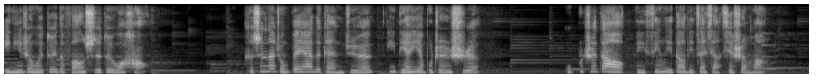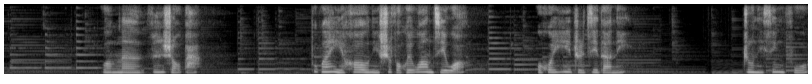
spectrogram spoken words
以你认为对的方式对我好。可是那种被爱的感觉一点也不真实。我不知道你心里到底在想些什么。我们分手吧。不管以后你是否会忘记我，我会一直记得你。祝你幸福。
